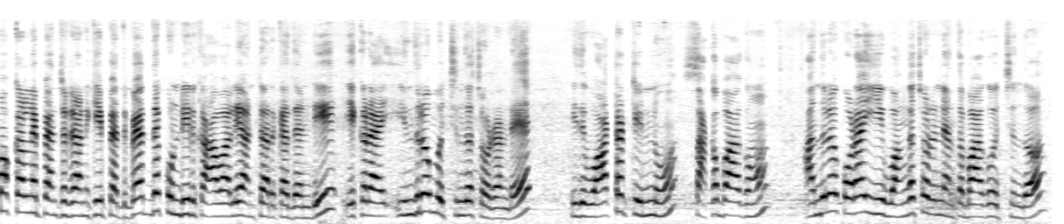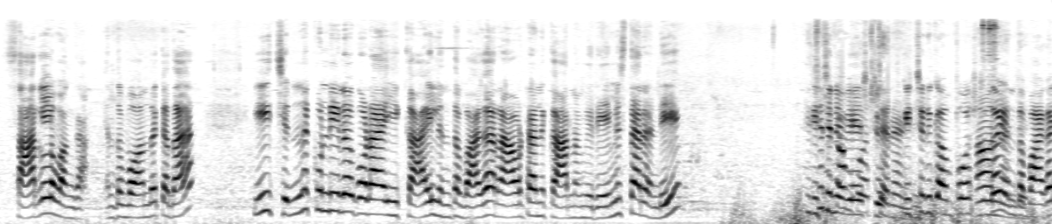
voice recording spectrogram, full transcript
మొక్కల్ని పెంచడానికి పెద్ద పెద్ద కుండీలు కావాలి అంటారు కదండి. ఇక్కడ ఇందులో వచ్చిందో చూడండి. ఇది వాటర్ టిన్ను సగ భాగం అందులో కూడా ఈ వంగ చూడండి ఎంత బాగా వచ్చిందో. సారల వంగ. ఎంత బాగుందో కదా. ఈ చిన్న కుండీలో కూడా ఈ కాయలు ఇంత బాగా రావటానికి కారణం మీరు ఏమిస్తారండి? Kitchen waste. కిచెన్ కంపోస్ట్తో అవునండి. ఇంత బాగా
